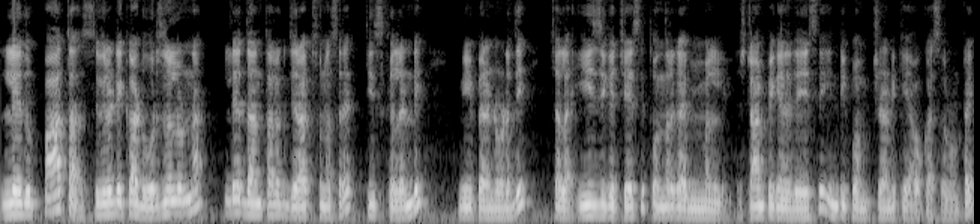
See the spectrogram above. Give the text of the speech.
లేదు పాత సివిల్ ఐడి కార్డు ఒరిజినల్ ఉన్నా లేదు దాని తాలూకు జిరాక్స్ ఉన్నా సరే తీసుకెళ్ళండి. మీ పేరెంట్ అనేది చాలా ఈజీగా చేసి తొందరగా మిమ్మల్ని స్టాంపింగ్ అనేది వేసి ఇంటికి పంపించడానికి అవకాశాలు ఉంటాయి.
